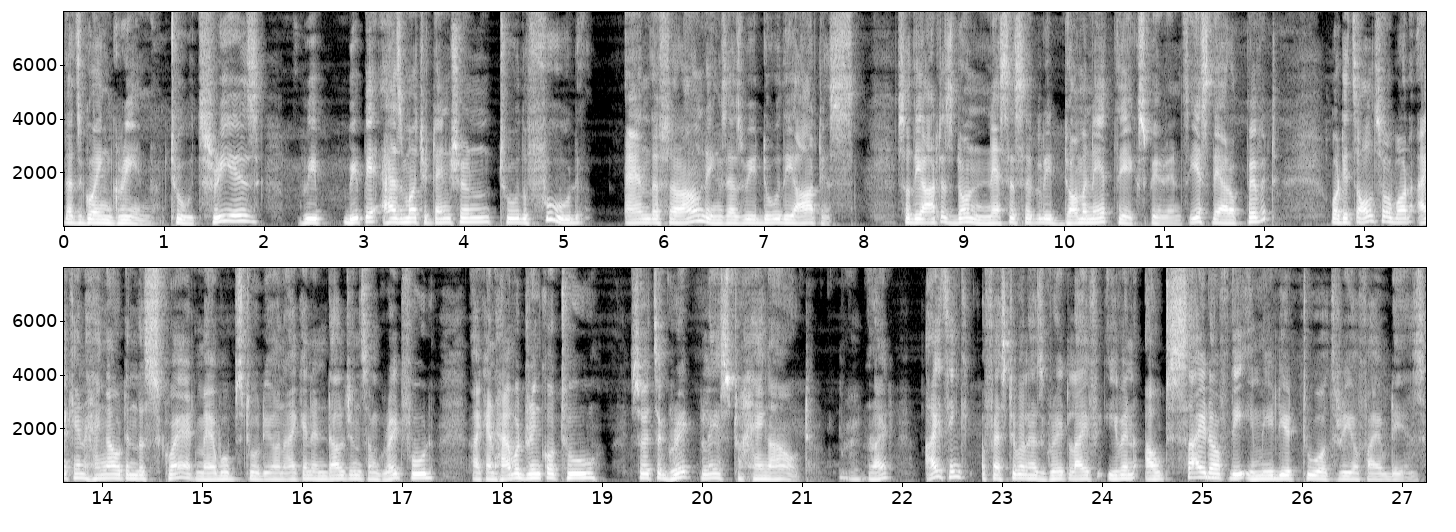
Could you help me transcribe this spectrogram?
that's going green. Two. Three is we we pay as much attention to the food and the surroundings as we do the artists. So the artists don't necessarily dominate the experience. Yes, they are a pivot, but it's also about I can hang out in the square at Mehboob Studio and I can indulge in some great food. I can have a drink or two. So it's a great place to hang out, right? I think a festival has great life even outside of the immediate two or three or five days.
